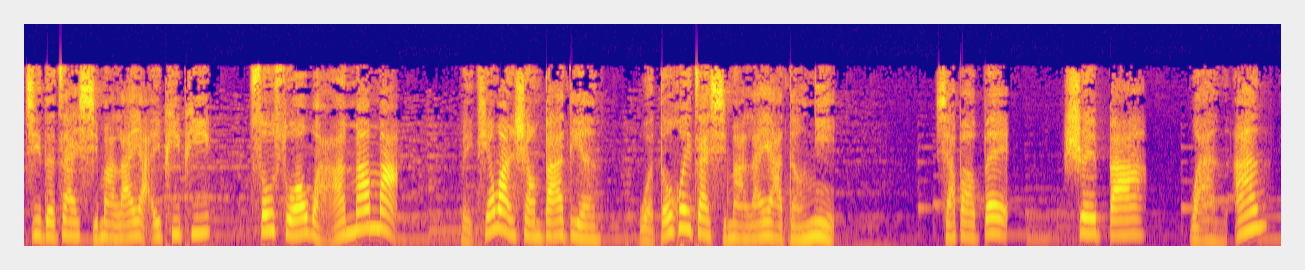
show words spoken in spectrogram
记得在喜马拉雅 APP 搜索“晚安妈妈”，每天晚上八点，我都会在喜马拉雅等你，小宝贝，睡吧，晚安。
